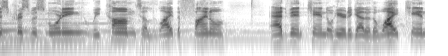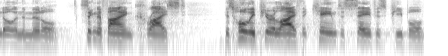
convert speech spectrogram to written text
this Christmas morning, we come to light the final Advent candle here together, the white candle in the middle, signifying Christ, his holy, pure life that came to save his people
